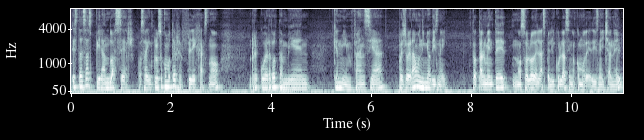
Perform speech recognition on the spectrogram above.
estás aspirando a ser. O sea, incluso cómo te reflejas, ¿no? Recuerdo también que en mi infancia, pues yo era un niño Disney. Totalmente, no solo de las películas, sino como de Disney Channel.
